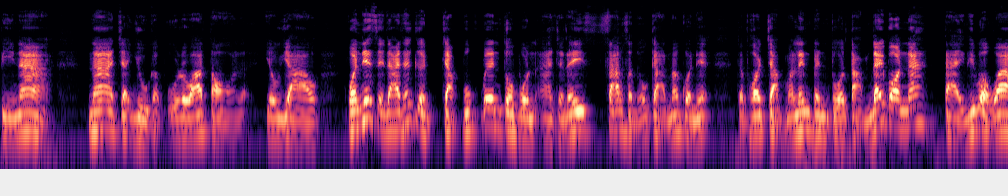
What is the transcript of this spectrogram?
ปีหน้า น่าจะอยู่กับอุระวะต่อยาวๆ วันนี้เสียดายถ้าเกิดจับบุ๊กเล่นตัวบนอาจจะได้สร้างสรรค์โอกาสมากกว่านี้ แต่พอจับมาเล่นเป็นตัวต่ำได้บอลนะ แต่อย่างที่บอกว่า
